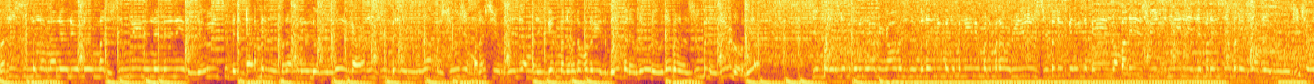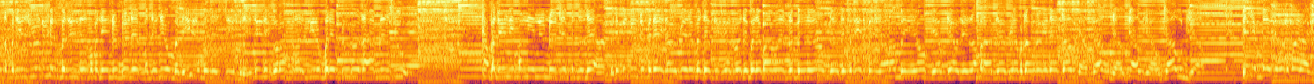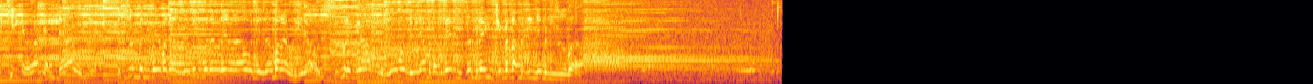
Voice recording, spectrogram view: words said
But this is been a lot of money, Somebody give it up and as well.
